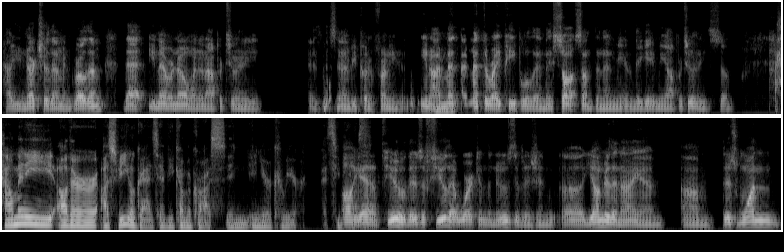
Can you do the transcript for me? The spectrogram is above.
how you nurture them and grow them that you never know when an opportunity is, is going to be put in front of you. You know, mm-hmm. I met I met the right people and they saw something in me and they gave me opportunities. So how many other Oswego grads have you come across in in your career at CBS? Oh yeah, a few. There's a few that work in the news division, uh, younger than I am. Um, there's one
